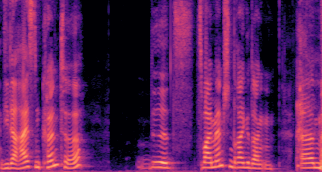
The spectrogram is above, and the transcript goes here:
die da heißen könnte, äh, zwei Menschen, drei Gedanken. Ähm,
